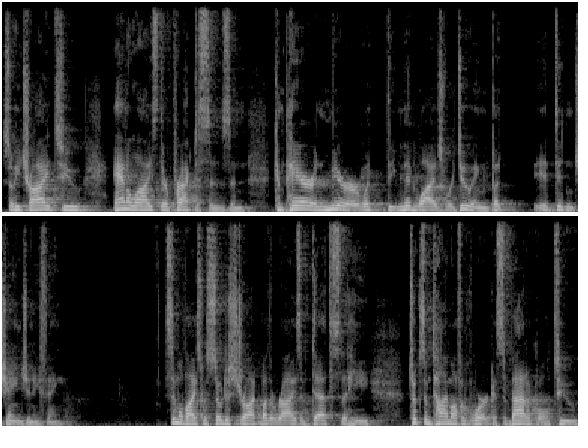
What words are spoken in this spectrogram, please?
So he tried to analyze their practices and compare and mirror what the midwives were doing, but it didn't change anything. Semmelweis was so distraught by the rise of deaths that he took some time off of work, a sabbatical, to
